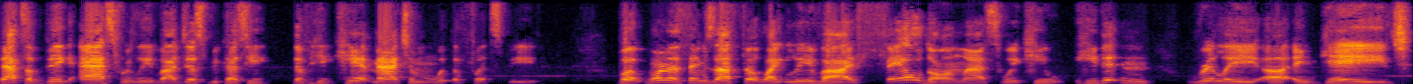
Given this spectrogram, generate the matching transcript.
that's a big ask for Levi just because he he can't match him with the foot speed. But one of the things I felt like Levi failed on last week, he he didn't really uh, engage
